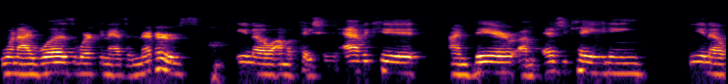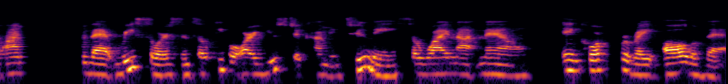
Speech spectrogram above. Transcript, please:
when I was working as a nurse, you know, I'm a patient advocate, I'm there, I'm educating, you know, I'm that resource. And so people are used to coming to me. So why not now incorporate all of that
